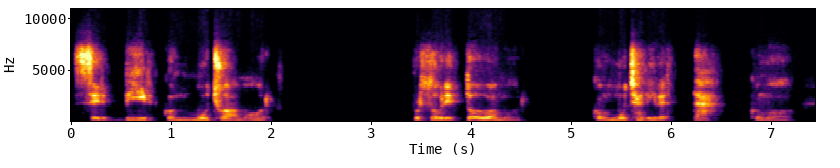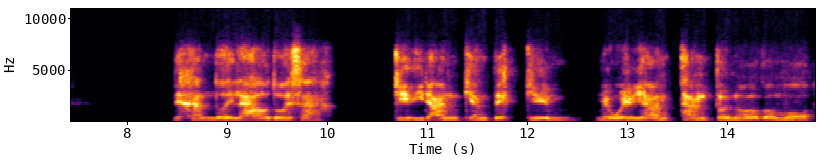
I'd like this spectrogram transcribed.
servir con mucho amor, por sobre todo amor, con mucha libertad, como dejando de lado todas esas qué dirán que antes que me huevían tanto, ¿no? Como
